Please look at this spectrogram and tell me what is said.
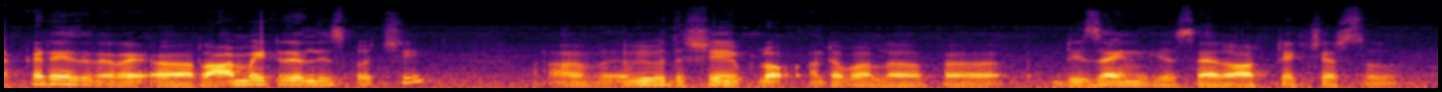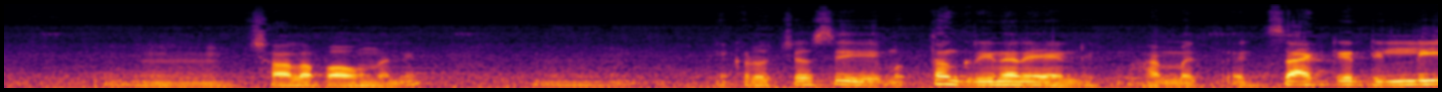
అక్కడే రా మెటీరియల్ తీసుకొచ్చి వివిధ షేప్లో అంటే వాళ్ళ ఒక డిజైన్ చేశారు ఆర్కిటెక్చర్స్ చాలా బాగుందండి. ఇక్కడ వచ్చేసి మొత్తం గ్రీనరీ అండి. ఎగ్జాక్ట్గా ఢిల్లీ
